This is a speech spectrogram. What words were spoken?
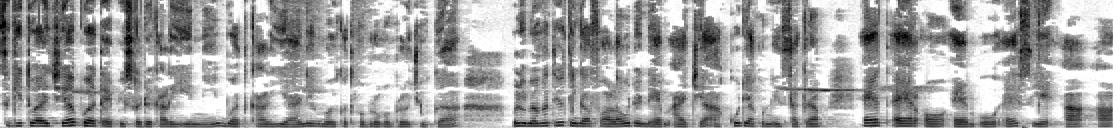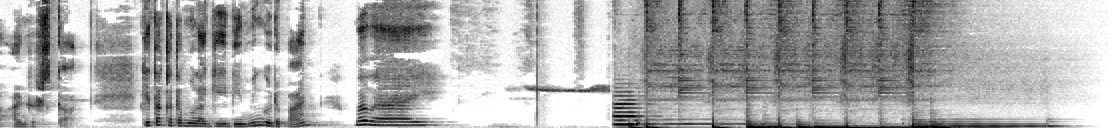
segitu aja buat episode kali ini buat kalian yang mau ikut ngobrol-ngobrol juga boleh banget yuk tinggal follow dan DM aja aku di akun Instagram at. Kita ketemu lagi di minggu depan. Bye-bye.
